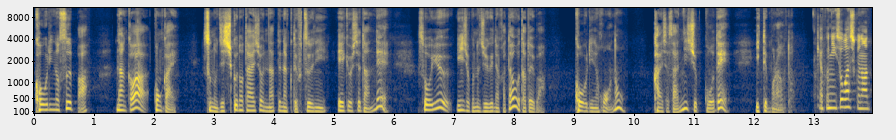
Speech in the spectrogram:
小売りのスーパーなんかは今回その自粛の対象になってなくて普通に影響してたんでそういう飲食の従業員の方を例えば小売りの方の会社さんに出向で行ってもらうと。逆に忙しくなっ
